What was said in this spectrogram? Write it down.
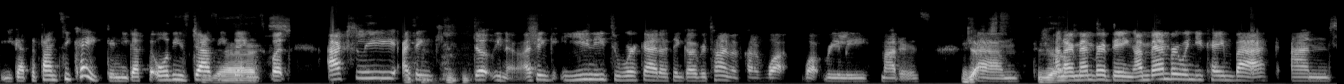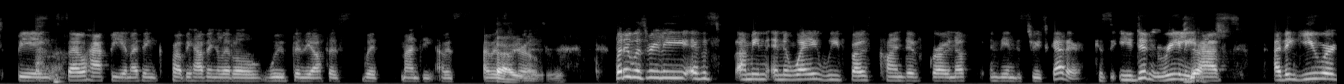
you get the fancy cake and you get the, all these jazzy yes. things, but actually, I think you know, I think you need to work out. I think over time of kind of what what really matters. Yes. Um, yeah. And I remember being, I remember when you came back and being so happy, and I think probably having a little whoop in the office with Mandy. I was, I was thrilled. Yeah. But it was really, it was. I mean, in a way, we've both kind of grown up in the industry together because you didn't really yes. have. I think you were.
